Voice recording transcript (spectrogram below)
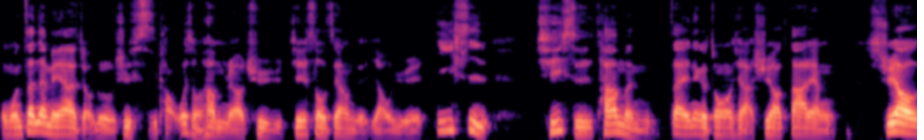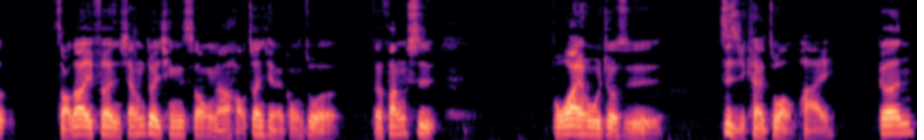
我们站在美亚的角度去思考，为什么他们要去接受这样的邀约？一是其实他们在那个状况下需要大量需要找到一份相对轻松然后好赚钱的工作的方式，不外乎就是自己开始做网拍，跟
